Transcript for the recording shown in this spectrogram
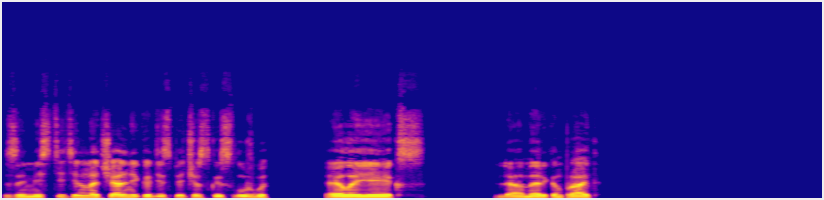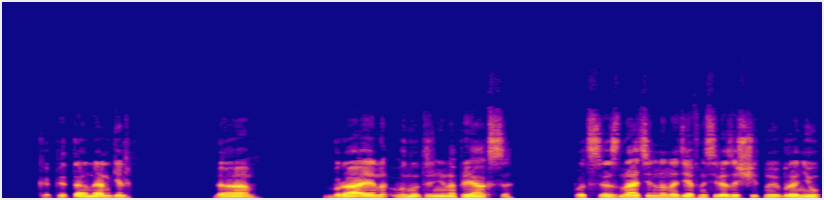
заместитель начальника диспетчерской службы LAX для American Pride. Капитан Энгель? Да. Брайан внутренне напрягся подсознательно надев на себя защитную броню,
